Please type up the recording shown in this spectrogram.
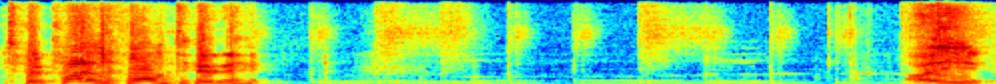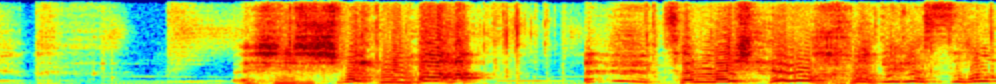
대팔로 하면 되네 아니 씨발놈아 설레게로 어디 갔어?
